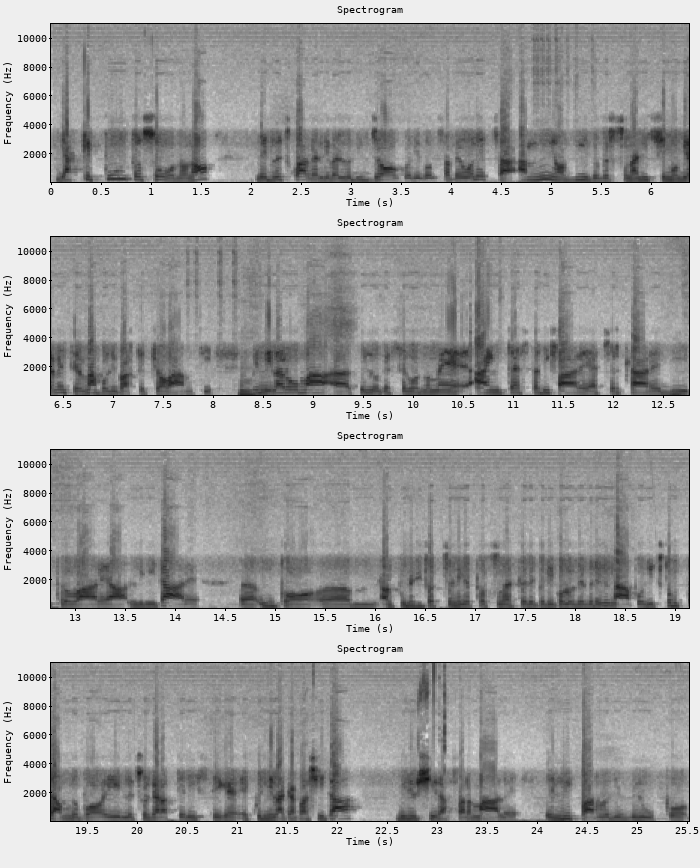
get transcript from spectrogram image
di a che punto sono no? le due squadre a livello di gioco, di consapevolezza, a mio avviso personalissimo, ovviamente il Napoli parte più avanti, mm. quindi la Roma eh, quello che secondo me ha in testa di fare è cercare di provare a limitare eh, un po' ehm, alcune situazioni che possono essere pericolose per il Napoli, sfruttando poi le sue caratteristiche e quindi la capacità di riuscire a far male. E lì parlo di sviluppo,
